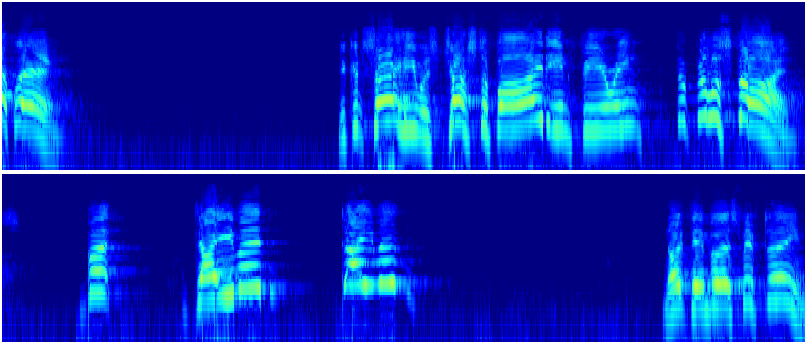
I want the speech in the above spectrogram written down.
Nothing. You could say he was justified in fearing the Philistines. But David, David. Note then verse 15.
